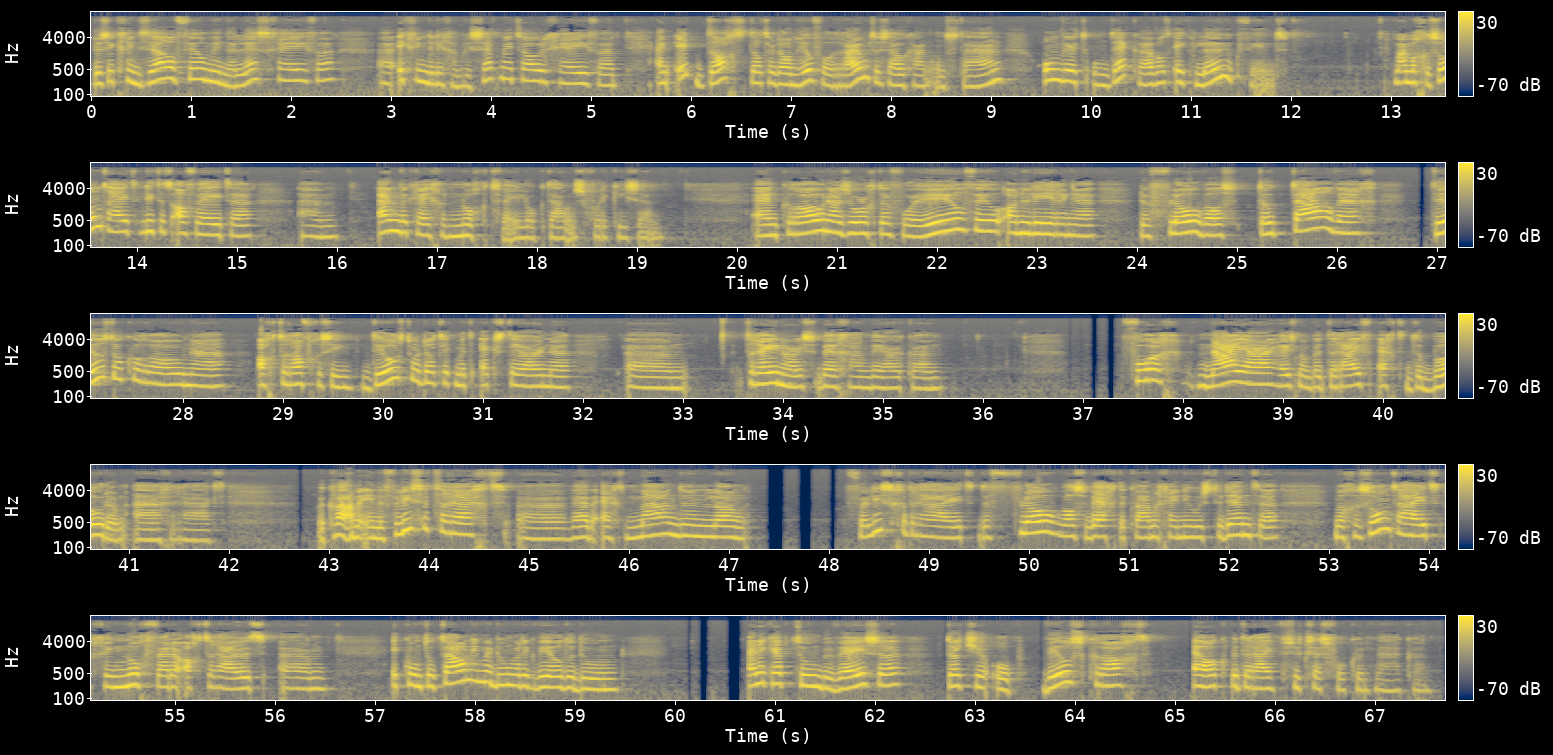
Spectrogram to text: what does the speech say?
Dus ik ging zelf veel minder les geven. Uh, ik ging de lichaam reset methode geven. En ik dacht dat er dan heel veel ruimte zou gaan ontstaan om weer te ontdekken wat ik leuk vind. Maar mijn gezondheid liet het afweten. Um, en we kregen nog twee lockdowns voor de kiezen. En corona zorgde voor heel veel annuleringen. De flow was totaal weg. Deels door corona, achteraf gezien. Deels doordat ik met externe um, trainers ben gaan werken. Vorig najaar heeft mijn bedrijf echt de bodem aangeraakt. We kwamen in de verliezen terecht. Uh, we hebben echt maandenlang verlies gedraaid. De flow was weg. Er kwamen geen nieuwe studenten. Mijn gezondheid ging nog verder achteruit. Um, ik kon totaal niet meer doen wat ik wilde doen. En ik heb toen bewezen dat je op wilskracht elk bedrijf succesvol kunt maken.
